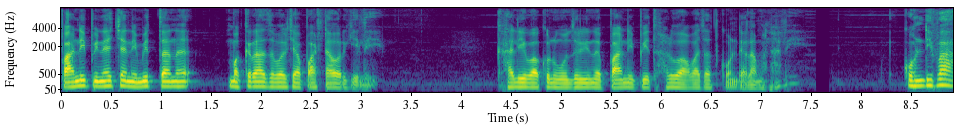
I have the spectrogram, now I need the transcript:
पाणी पिण्याच्या निमित्तानं मकराजवळच्या पाटावर गेली. खाली वाकून उंजळीनं पाणी पित हळू आवाजात कोंड्याला म्हणाली कोंडीबा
